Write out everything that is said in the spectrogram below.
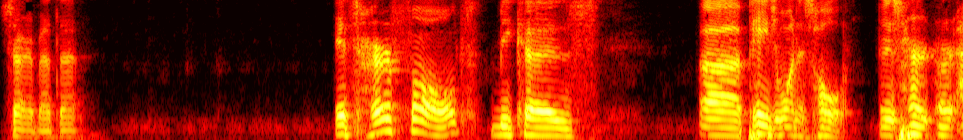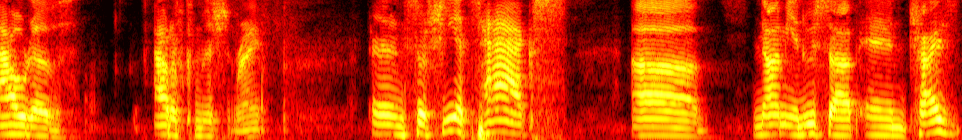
Sorry about that. It's her fault because uh, page one is whole is hurt or out of out of commission, right? And so she attacks uh, Nami and Usopp and tries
